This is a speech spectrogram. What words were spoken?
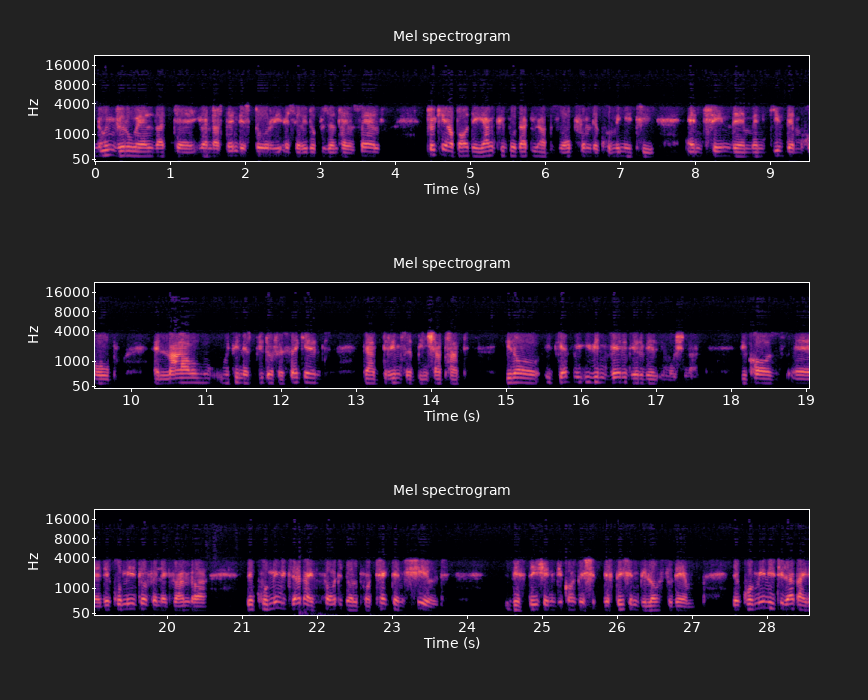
knowing very well that uh, you understand the story as a radio presenter yourself talking about the young people that you absorb from the community and train them and give them hope. And now, within a split of a second, their dreams have been shattered. You know, it gets me even very, very, very emotional because uh, the community of Alexandra, the community that I thought they will protect and shield the station because the, sh- the station belongs to them, the community that I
